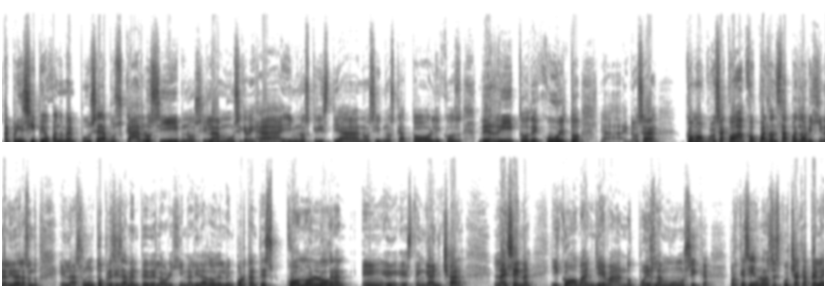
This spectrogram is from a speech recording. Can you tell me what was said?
Al principio, cuando me puse a buscar los himnos y la música, dije, ay, himnos cristianos, himnos católicos, de rito, de culto. O sea, ¿cómo? O sea, ¿cuál, cuál- dónde está pues la originalidad del asunto? El asunto precisamente de la originalidad o de lo importante es cómo logran eh, eh, este, enganchar la escena y cómo van llevando pues la música. Porque sí, uno los escucha a capela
